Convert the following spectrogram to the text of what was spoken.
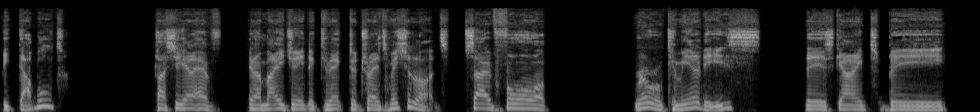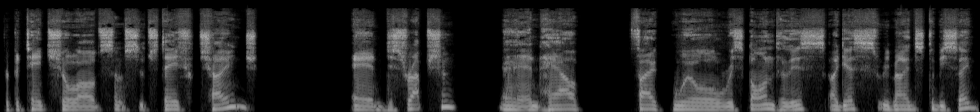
be doubled. Plus you're going to have, you know, major interconnected transmission lines. So for rural communities, there's going to be the potential of some substantial change and disruption and how folk will respond to this, I guess, remains to be seen.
